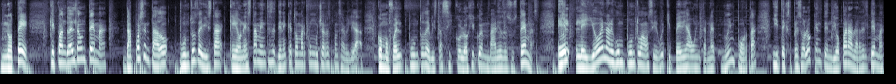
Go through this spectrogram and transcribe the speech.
Noté que cuando él da un tema, da por sentado puntos de vista que honestamente se tienen que tomar con mucha responsabilidad, como fue el punto de vista psicológico en varios de sus temas. Él leyó en algún punto, vamos a decir Wikipedia o Internet, no importa, y te expresó lo que entendió para hablar del tema,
